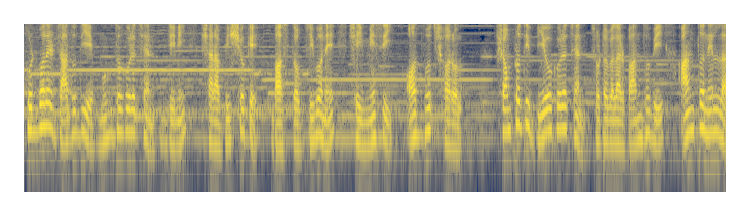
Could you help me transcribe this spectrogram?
ফুটবলের জাদু দিয়ে মুগ্ধ করেছেন যিনি সারা বিশ্বকে বাস্তব জীবনে সেই মেসি অদ্ভুত সরল। সম্প্রতি বিয়ে করেছেন ছোটবেলার বান্ধবী আন্তনেল্লা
